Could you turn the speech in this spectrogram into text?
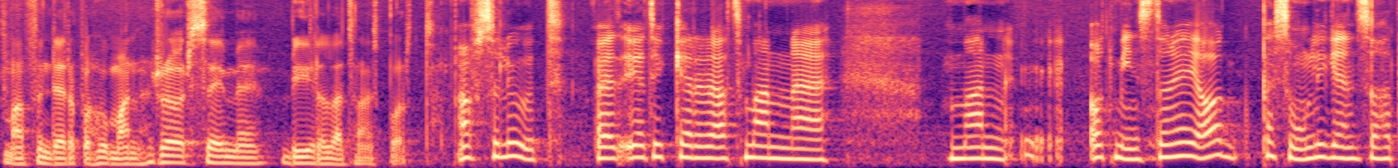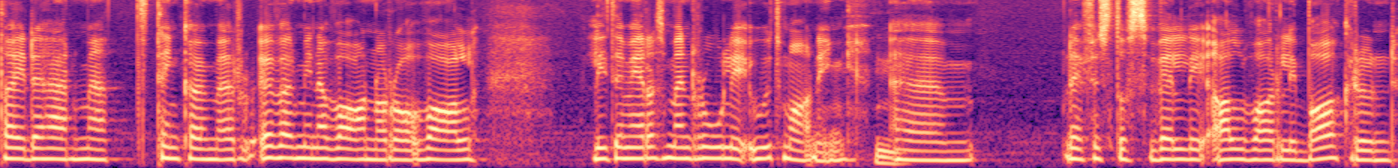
man funderar på hur man rör sig med bil eller transport. Absolut. Och jag, jag tycker att man, eh, man, åtminstone jag personligen, så har tagit det här med att tänka över, över mina vanor och val lite mer som en rolig utmaning. Mm. Um, det är förstås väldigt allvarlig bakgrund,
